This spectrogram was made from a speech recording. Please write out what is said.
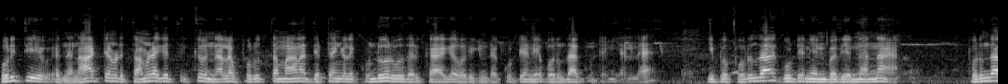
பொருத்தி இந்த நாட்டினுடைய தமிழகத்துக்கு நல்ல பொருத்தமான திட்டங்களை கொண்டு வருவதற்காக வருகின்ற கூட்டணியே பொருந்தா கூட்டணி அல்ல. இப்போ பொருந்தா கூட்டணி என்பது என்னன்னா பொருந்தா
